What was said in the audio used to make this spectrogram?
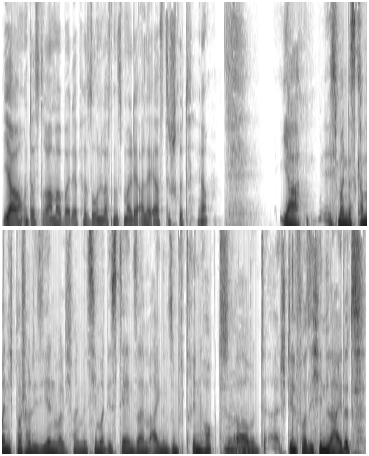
Ja, und das Drama bei der Person lassen ist mal der allererste Schritt, ja. Ja, ich meine, das kann man nicht pauschalisieren, weil ich meine, wenn es jemand ist, der in seinem eigenen Sumpf drin hockt mhm. äh, und still vor sich hin leidet,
